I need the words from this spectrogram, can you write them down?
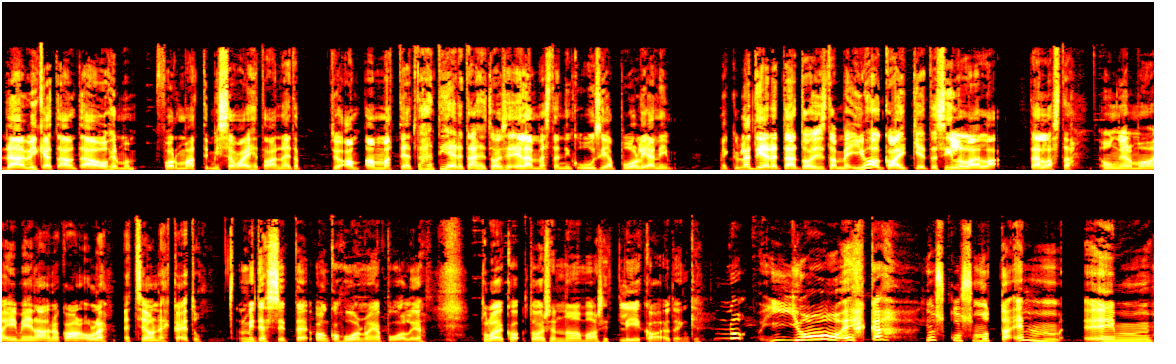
nää, mikä tää on tää ohjelman formaatti, missä vaihdetaan näitä työammatteja, että vähän tiedetään se toisen elämästä niin uusia puolia, niin me kyllä tiedetään toisistamme ihan kaikki, että sillä lailla tällaista ongelmaa ei meillä ainakaan ole, että se on ehkä etu. Mites sitten, onko huonoja puolia? Tuleeko toisen naamaa sitten liikaa jotenkin? No joo, ehkä joskus, mutta em, em,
